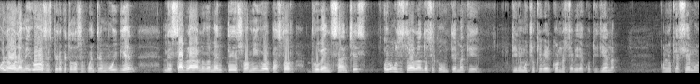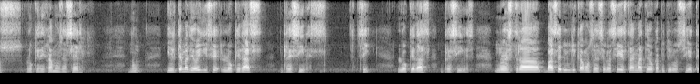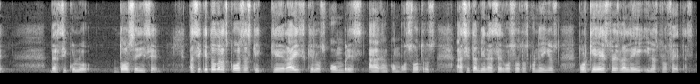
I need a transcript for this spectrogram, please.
Hola, hola amigos, espero que todos se encuentren muy bien. Les habla nuevamente su amigo el pastor Rubén Sánchez. Hoy vamos a estar hablando acerca de un tema que tiene mucho que ver con nuestra vida cotidiana, con lo que hacemos, lo que dejamos de hacer, ¿no? Y el tema de hoy dice, lo que das, recibes. Sí, lo que das, recibes. Nuestra base bíblica, vamos a decirlo así, está en Mateo capítulo 7, versículo 12 dice, Así que todas las cosas que queráis que los hombres hagan con vosotros, así también hacer vosotros con ellos, porque esto es la ley y los profetas.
